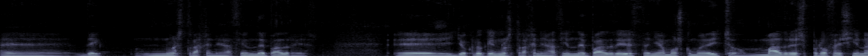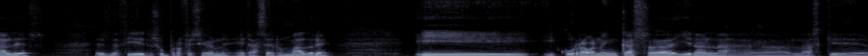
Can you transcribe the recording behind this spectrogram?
eh, de nuestra generación de padres. Eh, yo creo que en nuestra generación de padres teníamos, como he dicho, madres profesionales, es decir, su profesión era ser madre y, curraban en casa y eran las que,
